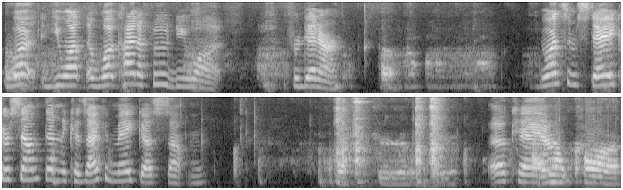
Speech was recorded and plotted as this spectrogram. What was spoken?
What you want? What kind of food do you want for dinner? uh, You want some steak or something? Because I can make us something. that's true. Okay. I don't car.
